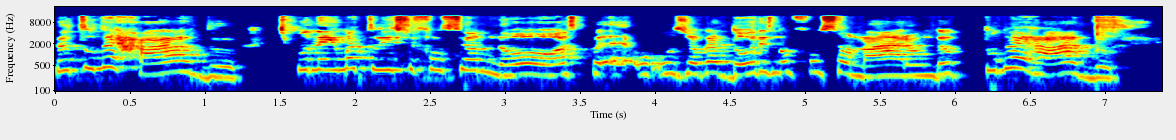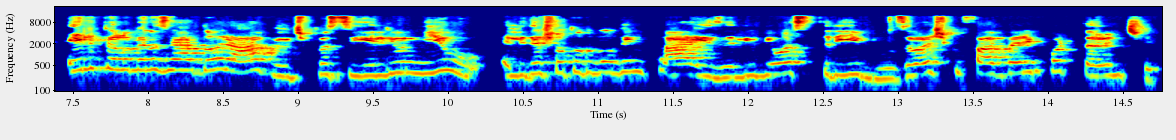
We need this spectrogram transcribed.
deu tudo errado. Tipo, nenhuma twist funcionou, as, é, os jogadores não funcionaram, deu tudo errado. Ele, pelo menos, é adorável. Tipo assim, ele uniu, ele deixou todo mundo em paz, ele uniu as tribos. Eu acho que o Fábio era importante.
